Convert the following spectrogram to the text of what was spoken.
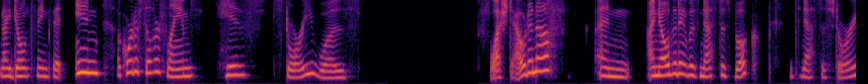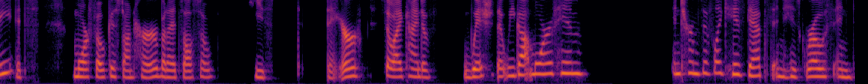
And I don't think that in A Court of Silver Flames, his story was fleshed out enough. And I know that it was Nesta's book, it's Nesta's story. It's more focused on her, but it's also he's there. So I kind of wish that we got more of him in terms of like his depth and his growth and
